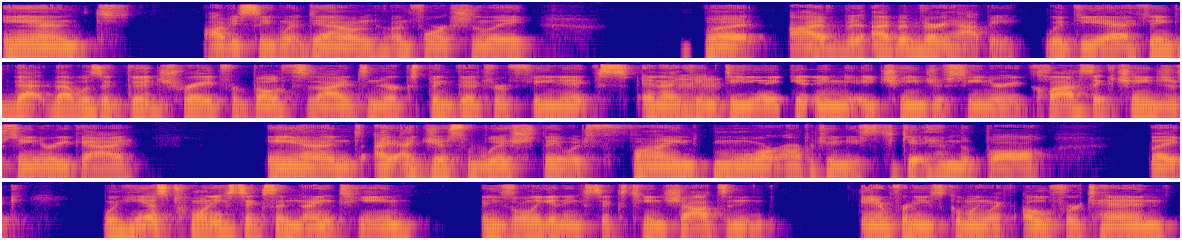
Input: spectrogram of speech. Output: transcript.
and obviously went down unfortunately. But I've been I've been very happy with Da. I think that that was a good trade for both sides. Nurk's been good for Phoenix, and I think Da getting a change of scenery, classic change of scenery guy. And I, I just wish they would find more opportunities to get him the ball. Like when he has 26 and 19 and he's only getting 16 shots and Anfernee's going like 0 for 10.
